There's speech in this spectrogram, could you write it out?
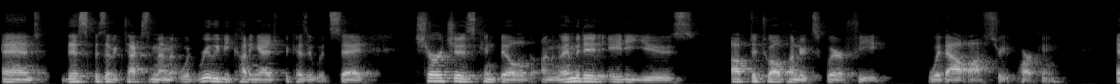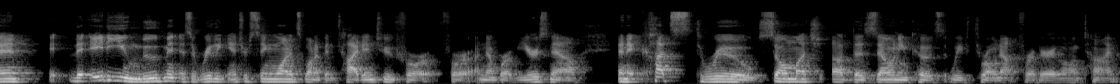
And this specific text amendment would really be cutting edge because it would say churches can build unlimited ADUs up to 1,200 square feet without off street parking. And the ADU movement is a really interesting one. It's one I've been tied into for, for a number of years now. And it cuts through so much of the zoning codes that we've thrown up for a very long time.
